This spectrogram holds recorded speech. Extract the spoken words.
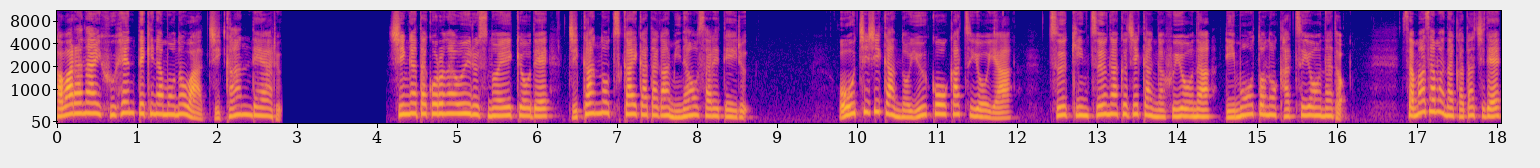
変わらない普遍的なものは時間である。新型コロナウイルスの影響で時間の使い方が見直されている。おうち時間の有効活用や通勤通学時間が不要なリモートの活用など。さまざまな形で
